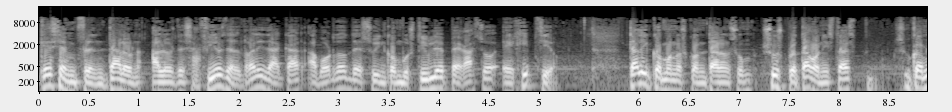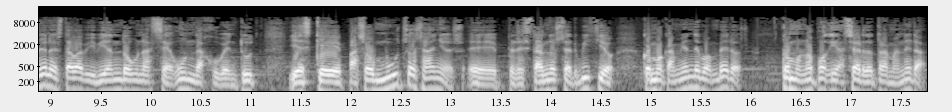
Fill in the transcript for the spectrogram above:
que se enfrentaron a los desafíos del Rally Dakar a bordo de su incombustible Pegaso egipcio. Tal y como nos contaron sus protagonistas, su camión estaba viviendo una segunda juventud y es que pasó muchos años eh, prestando servicio como camión de bomberos, como no podía ser de otra manera.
